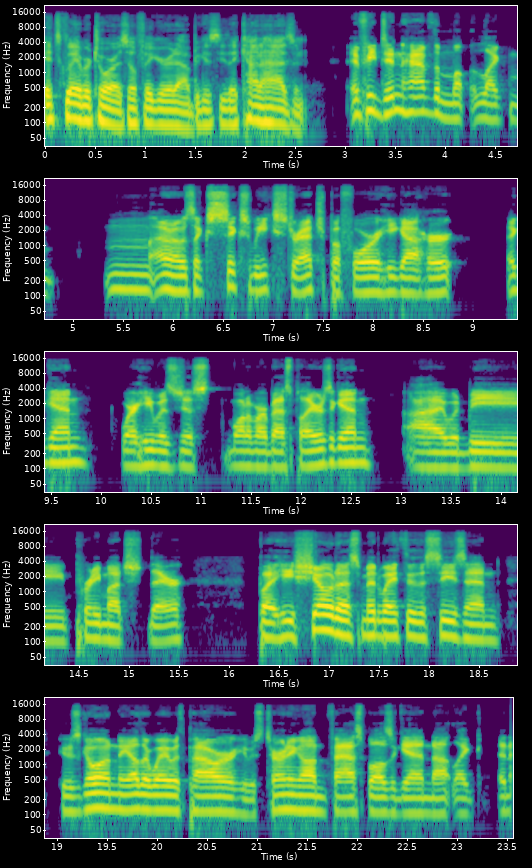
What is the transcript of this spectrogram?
It's Gleyber Torres. He'll figure it out because he like, kind of hasn't. if he didn't have the like mm, I don't know, it was like six week stretch before he got hurt again, where he was just one of our best players again, I would be pretty much there. But he showed us midway through the season he was going the other way with power. He was turning on fastballs again, not like an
